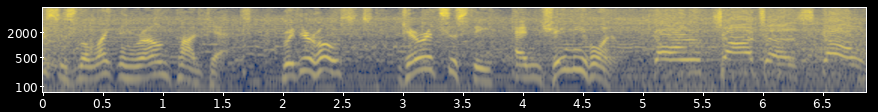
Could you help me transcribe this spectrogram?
This is the Lightning Round podcast with your hosts, Garrett Sisti and Jamie Hoyle. Go Chargers, go!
